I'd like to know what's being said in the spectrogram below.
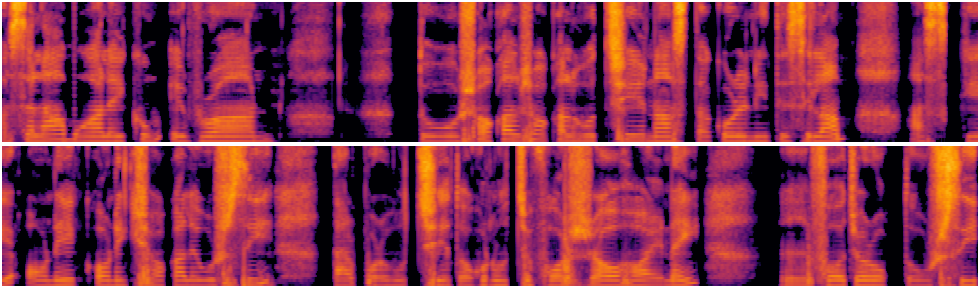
আসসালামু আলাইকুম ইব্রান তো সকাল সকাল হচ্ছে নাস্তা করে নিতেছিলাম। আজকে অনেক অনেক সকালে উঠছি। তারপর হচ্ছে তখন হচ্ছে ফর্সাও হয় নাই। ফজর রক্ত উঠছি।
